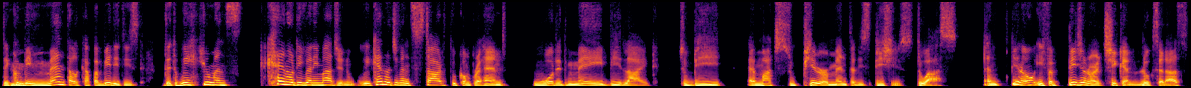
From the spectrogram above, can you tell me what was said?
There could mm. be hmm. mental capabilities that we humans cannot even imagine. We cannot even start to comprehend what it may be like to be a much superior mentally species to us. And, you know, if a pigeon or a chicken looks at us,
